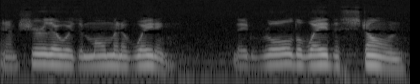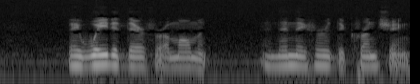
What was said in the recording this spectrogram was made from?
And I'm sure there was a moment of waiting. They'd rolled away the stone. They waited there for a moment. And then they heard the crunching,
